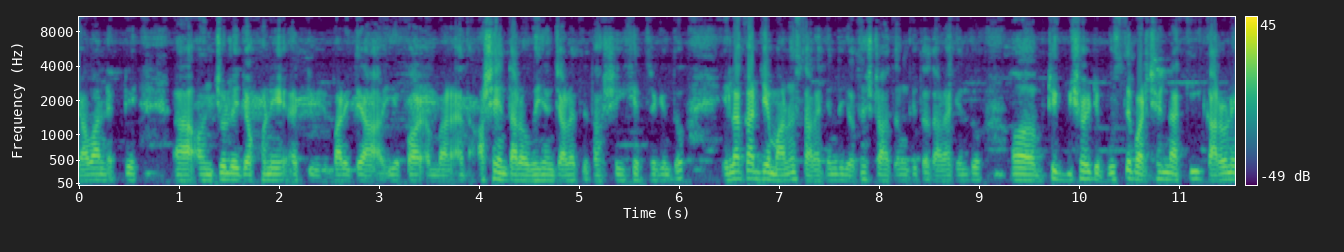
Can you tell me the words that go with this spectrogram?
জওয়ান একটি অঞ্চলে যখনই একটি বাড়িতে ইয়ে আসেন তারা অভিযান চালাতে, তা সেই ক্ষেত্রে কিন্তু এলাকার যে মানুষ, তারা কিন্তু যথেষ্ট আতঙ্কিত। তারা কিন্তু ঠিক বিষয়টি বুঝতে পারছেন না কি কারণে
